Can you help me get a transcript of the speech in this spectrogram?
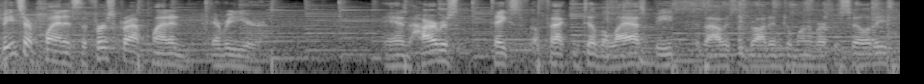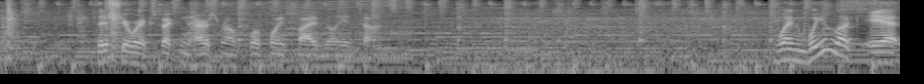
beets are planted, it's the first crop planted every year. And harvest takes effect until the last beet is obviously brought into one of our facilities. This year we're expecting to harvest around 4.5 million tons. When we look at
